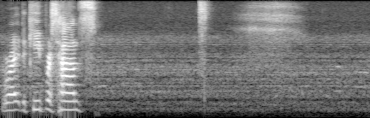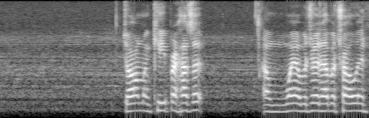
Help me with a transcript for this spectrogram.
Right, the keeper's hands. Dortmund keeper has it. And Real Madrid have a throw in.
